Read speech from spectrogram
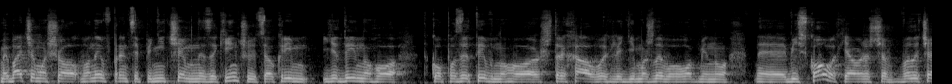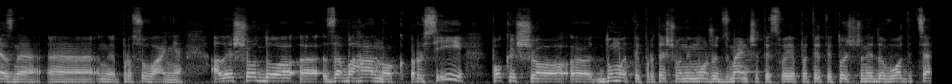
Ми бачимо, що вони в принципі нічим не закінчуються, окрім єдиного такого позитивного штриха у вигляді можливого обміну е, військових. Я вважаю, що величезне е, просування. Але щодо е, забаганок Росії, поки що думати про те, що вони можуть зменшити свої апетити, точно не доводиться.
